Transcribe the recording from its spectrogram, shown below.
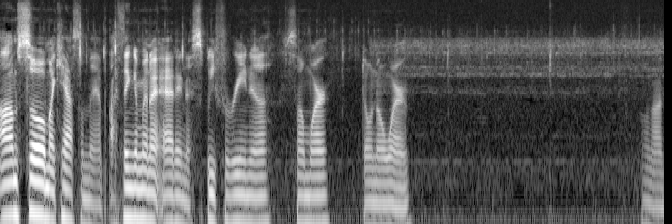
Um, so my castle map. I think I'm gonna add in a spleef arena somewhere. Don't know where. Hold on.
